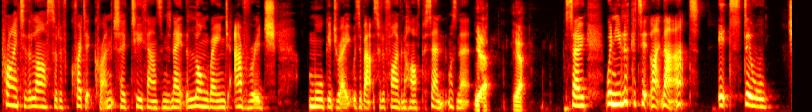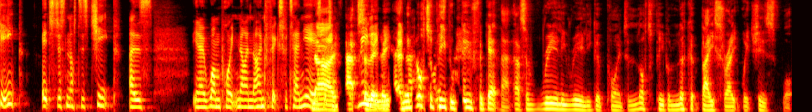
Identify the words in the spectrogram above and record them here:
prior to the last sort of credit crunch, so two thousand and eight, the long range average mortgage rate was about sort of five and a half percent, wasn't it? Yeah, yeah. So when you look at it like that, it's still cheap. It's just not as cheap as you know one point nine nine fixed for ten years. No, absolutely. really and a lot of people do forget that. That's a really, really good point. A lot of people look at base rate, which is what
